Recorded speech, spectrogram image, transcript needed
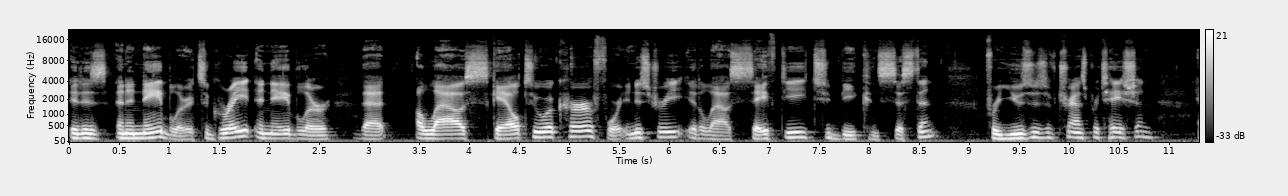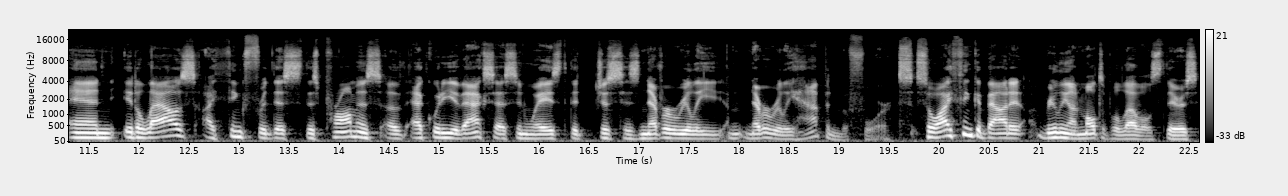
it is an enabler. It's a great enabler that allows scale to occur for industry. It allows safety to be consistent for users of transportation and it allows i think for this this promise of equity of access in ways that just has never really never really happened before. So i think about it really on multiple levels. There's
